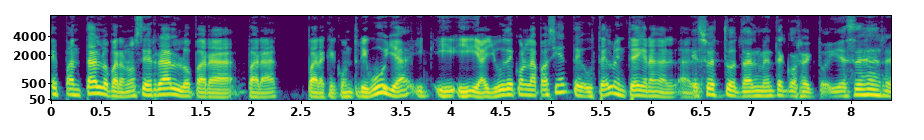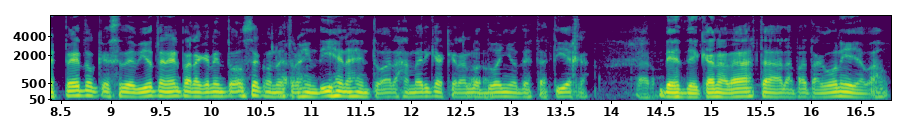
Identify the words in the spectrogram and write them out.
espantarlo, para no cerrarlo, para, para, para que contribuya y, y, ayude con la paciente, ustedes lo integran al, Eso es totalmente correcto y ese es el respeto que se debió tener para aquel entonces con nuestros indígenas en todas las Américas que eran los dueños de estas tierras. Desde Canadá hasta la Patagonia y abajo.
